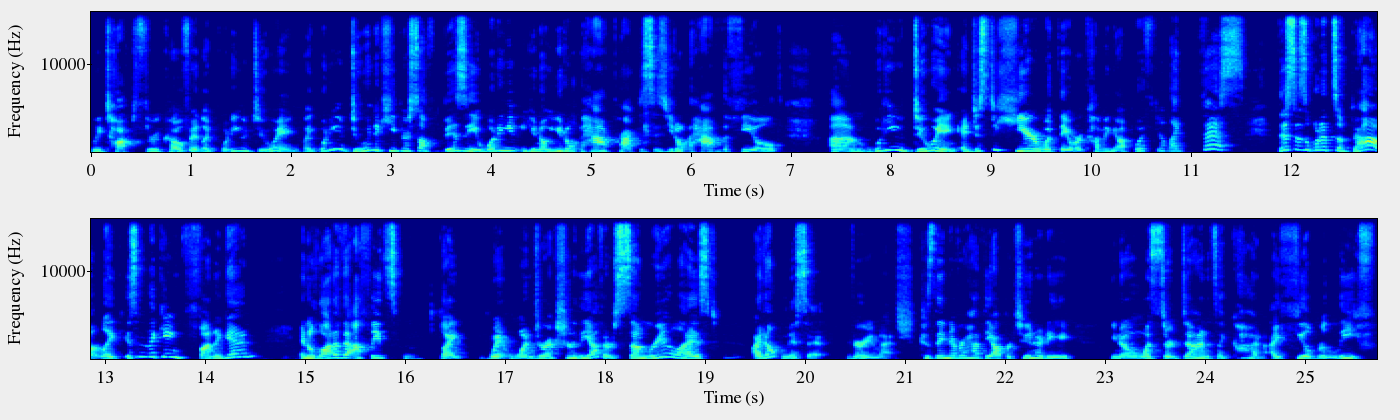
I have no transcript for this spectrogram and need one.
we talked through COVID. Like, what are you doing? Like, what are you doing to keep yourself busy? What are you, you know, you don't have practices, you don't have the field. Um, what are you doing? And just to hear what they were coming up with, you're like, this, this is what it's about. Like, isn't the game fun again? And a lot of the athletes like went one direction or the other. Some realized I don't miss it very much because they never had the opportunity. You know, once they're done, it's like, God, I feel relief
